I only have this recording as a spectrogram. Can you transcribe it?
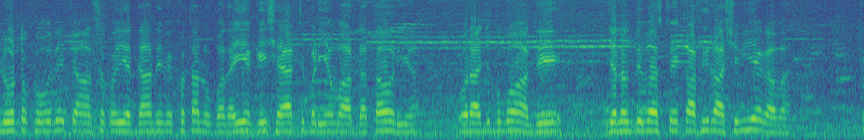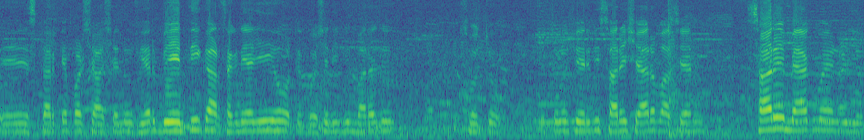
ਲੁੱਟ ਖੋਹ ਦੇ ਚਾਂਸ ਕੋਈ ਇਦਾਂ ਦੇ ਵੇਖੋ, ਤੁਹਾਨੂੰ ਪਤਾ ਹੀ ਅੱਗੇ ਸ਼ਹਿਰ 'ਚ ਬੜੀਆਂ ਵਾਰਦਾਤਾਂ ਹੋ ਰਹੀਆਂ। ਔਰ ਅੱਜ ਭਗਵਾਨ ਦੇ ਜਨਮ ਦਿਵਸ ਤੇ ਕਾਫੀ ਰਸ਼ ਵੀ ਹੈਗਾ ਵਾ। ਤੇ ਇਸ ਕਰਕੇ ਪ੍ਰਸ਼ਾਸਨ ਨੂੰ ਫਿਰ ਬੇਨਤੀ ਕਰ ਸਕਦੇ ਆ ਜੀ, ਹੋਰ ਤੇ ਕੁਛ ਨਹੀਂ ਵੀ ਮਹਾਰਾਜ ਸੋਚੋ। ਤੇ ਚਲੋ ਫਿਰ ਵੀ ਸਾਰੇ ਸ਼ਹਿਰ ਵਾਸੀਆਂ ਨੂੰ, ਸਾਰੇ ਮਹਿਕਮੇ ਨੂੰ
